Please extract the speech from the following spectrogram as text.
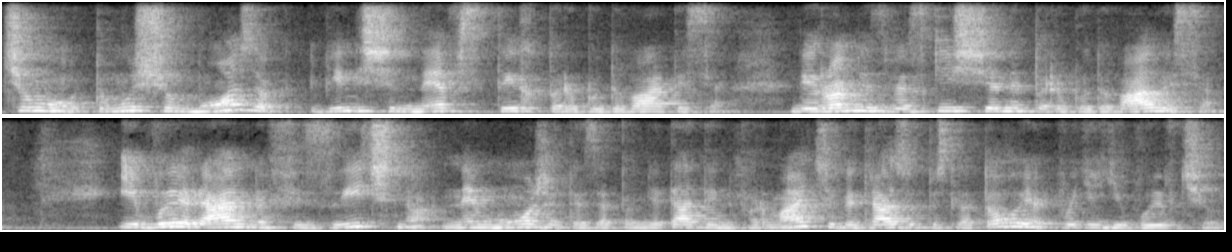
Чому? Тому що мозок він ще не встиг перебудуватися, нейронні зв'язки ще не перебудувалися. І ви реально фізично не можете запам'ятати інформацію відразу після того, як ви її вивчили.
